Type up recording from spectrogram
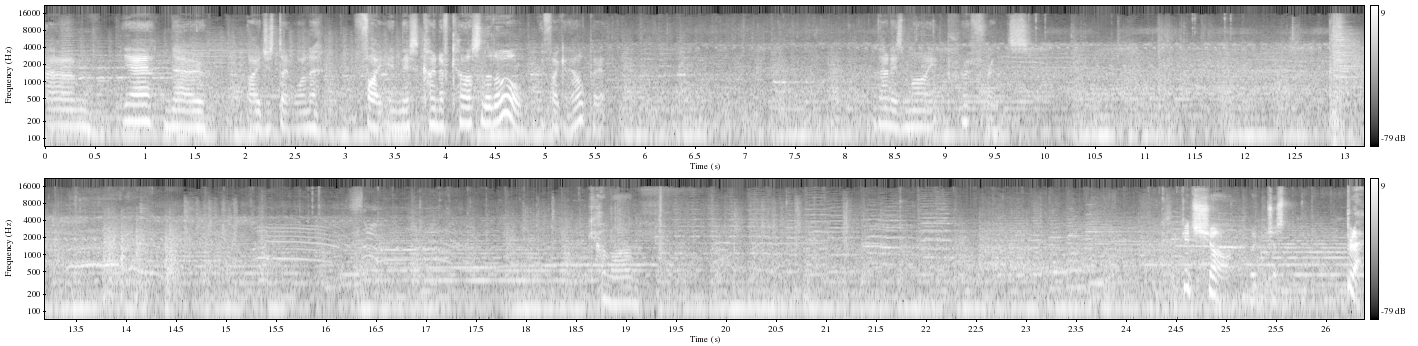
Um, yeah, no, I just don't want to fight in this kind of castle at all if I can help it. That is my preference. Come on. A good shot would just, blah,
